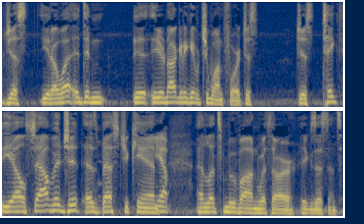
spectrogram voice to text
just you know what it didn't it, you're not going to get what you want for it just just take the L salvage it as best you can Yep. and let's move on with our existence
